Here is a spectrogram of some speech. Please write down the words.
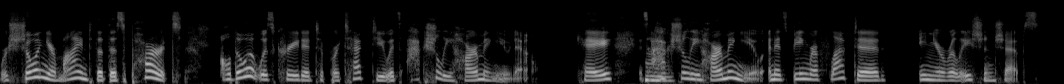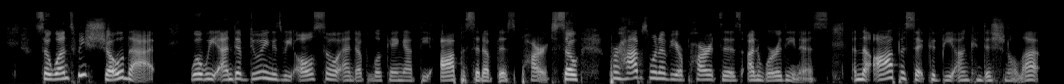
we're showing your mind that this part although it was created to protect you it's actually harming you now okay? It's Mm. actually harming you and it's being reflected in your relationships. So once we show that what we end up doing is we also end up looking at the opposite of this part. So perhaps one of your parts is unworthiness, and the opposite could be unconditional love.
